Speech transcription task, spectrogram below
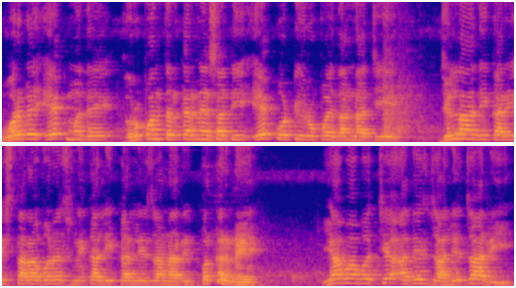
वर्ग एकमध्ये रूपांतर करण्यासाठी एक कोटी रुपये दंडाची जिल्हाधिकारी स्तरावरच निकाली काढली जाणारी प्रकरणे. याबाबतचे आदेश झाले जारी.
